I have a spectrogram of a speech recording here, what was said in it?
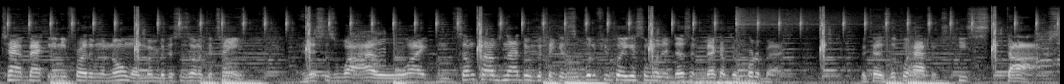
tap back any further than normal. Remember, this is on a contain. And this is why I like sometimes not doing good things. What if you play against someone that doesn't back up their quarterback? Because look what happens. He stops.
